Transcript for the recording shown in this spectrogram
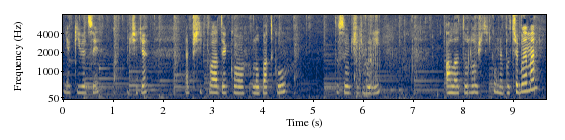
Nějaký věci. Určitě. Například jako lopatku. To se určitě hodí. Ale tohle už teď nepotřebujeme.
